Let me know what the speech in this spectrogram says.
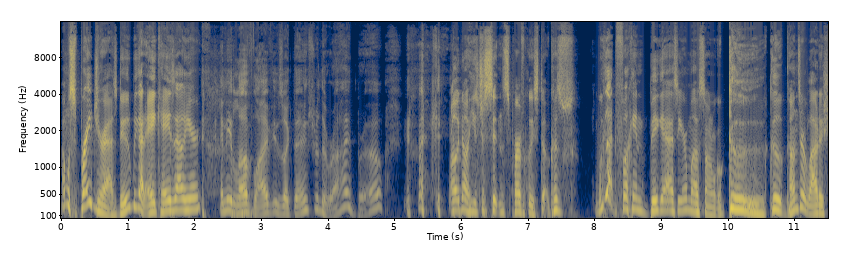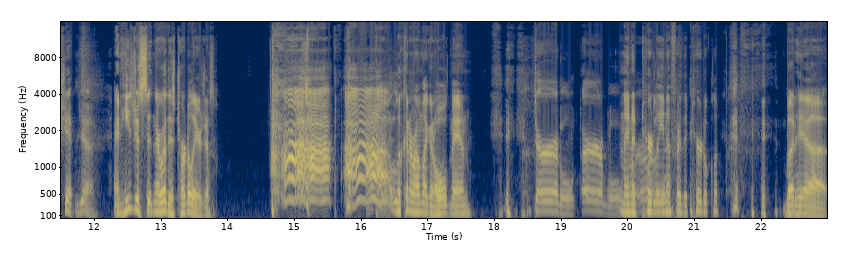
I'm gonna sprayed your ass, dude. We got AKs out here. and he loved life. He was like, "Thanks for the ride, bro." Oh no, he's just sitting perfectly still because we got fucking big ass earmuffs on. We go, goo, goo. Guns are loud as shit, yeah. and he's just sitting there with his turtle ears, just looking around like an old man. Turtle, turtle. Man, a turtle. enough for the turtle club. but uh,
